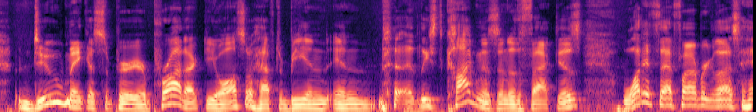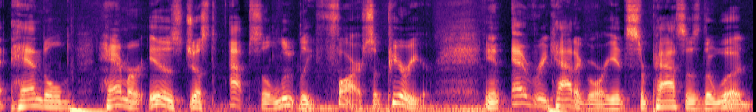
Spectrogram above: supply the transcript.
do make a superior product, you also have to be in, in at least cognizant of the fact is what if that fiberglass handled hammer is just absolutely far superior? In every category, it surpasses the wood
